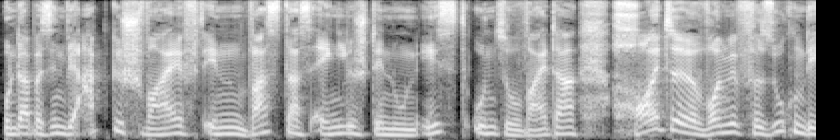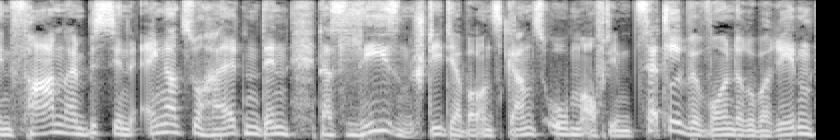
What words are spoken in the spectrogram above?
Und dabei sind wir abgeschweift in was das Englisch denn nun ist und so weiter. Heute wollen wir versuchen, den Faden ein bisschen enger zu halten, denn das Lesen steht ja bei uns ganz oben auf dem Zettel. Wir wollen darüber reden,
